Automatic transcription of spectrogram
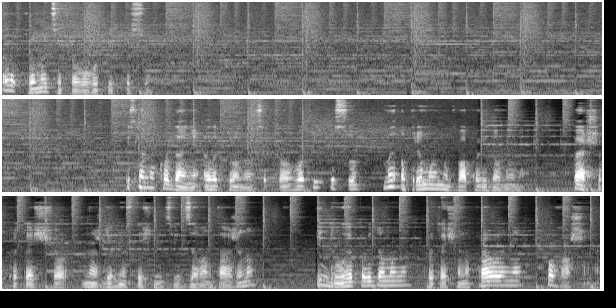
електронно-цифрового підпису. Після накладання електронного цифрового підпису ми отримуємо два повідомлення. Перше про те, що наш діагностичний звіт завантажено, і друге повідомлення про те, що направлення погашене.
